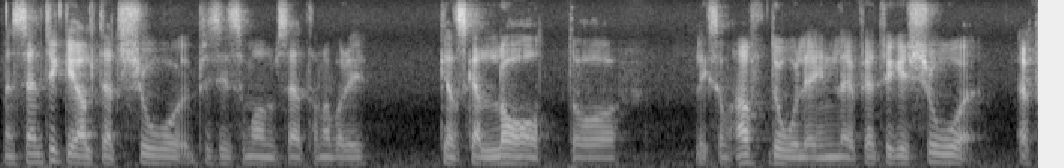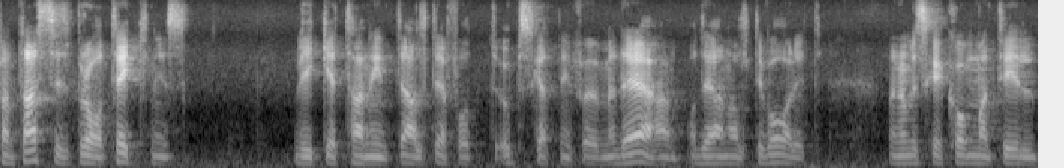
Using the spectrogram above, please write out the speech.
Men sen tycker jag alltid att Shaw, precis som Adam säger, att han har varit ganska lat och liksom haft dåliga inlägg. För jag tycker Shaw är fantastiskt bra tekniskt. Vilket han inte alltid har fått uppskattning för, men det är han och det har han alltid varit. Men om vi ska komma till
